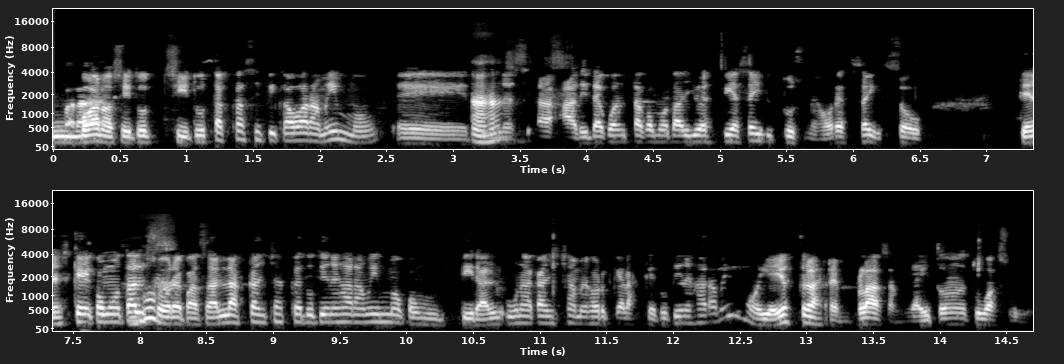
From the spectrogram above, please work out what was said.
Bueno, si tú, si tú estás clasificado ahora mismo, eh, a, ti te cuenta como tal USP 6 tus mejores seis. So, tienes que como tal sobrepasar las canchas que tú tienes ahora mismo con tirar una cancha mejor que las que tú tienes ahora mismo y ellos te las reemplazan y ahí todo donde tú vas subiendo.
